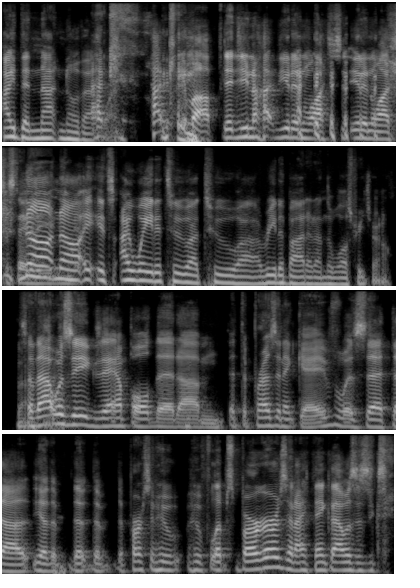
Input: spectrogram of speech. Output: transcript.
I did not know that. That, that came up. Did you not? You didn't watch. You didn't watch the State of the no, Union, no, did you? it- it's I waited to uh, to uh, read about it on the Wall Street Journal. So that was the example that um that the president gave was that uh you know the the the, the person who who flips burgers and I think that was his ex-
